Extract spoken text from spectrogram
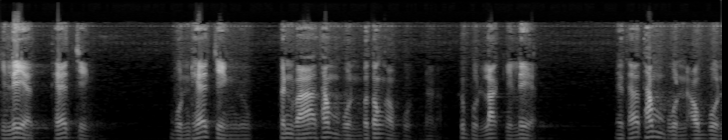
กิเลสแท้จริง บุญแท้จริง เพิ่นว่าทำบุญไม่ต้องเอาบุญนะคือบุญละกิเลสแต่ถ้าทำบุญเอาบุญ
